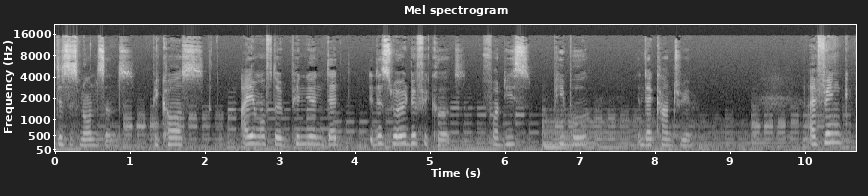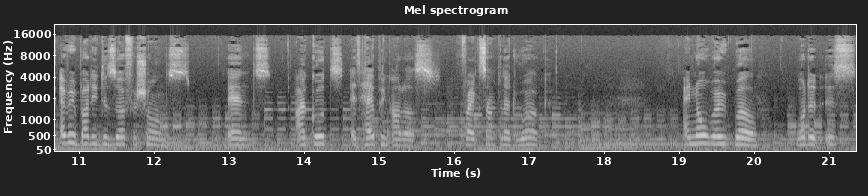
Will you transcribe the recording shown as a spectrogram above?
this is nonsense because I am of the opinion that it is very difficult for these people in their country. I think everybody deserves a chance and are good at helping others, for example at work. I know very well what it is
